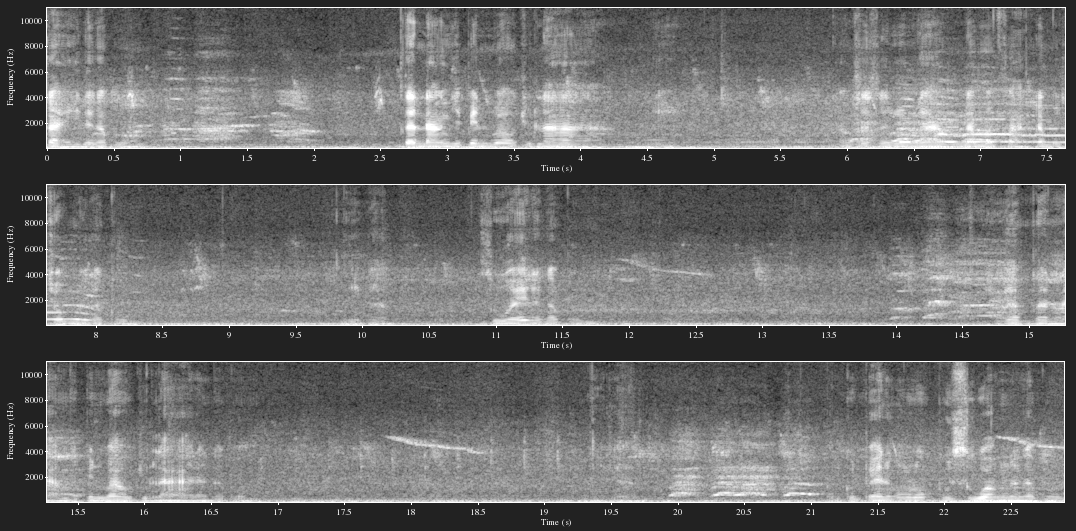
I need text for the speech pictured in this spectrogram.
ไก่นะครับผมด้านหลังจะเป็นว่าวจุฬานี่ความสวยงามนำมาฝากท่านผู้ชมนะครับผมนี่ครับ สวยนะครับผมครับด้านหลังจะเป็นว่าวจุฬานะครับผมเป็นคุณแผนของหลวงปู่สวงนะครับผม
